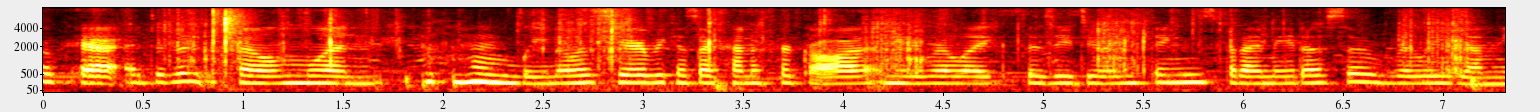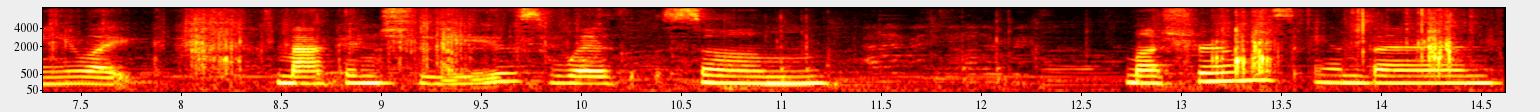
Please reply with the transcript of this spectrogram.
Okay, I didn't film when Lena was here because I kind of forgot and we were like busy doing things, but I made us a really yummy like mac and cheese with some mushrooms and then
